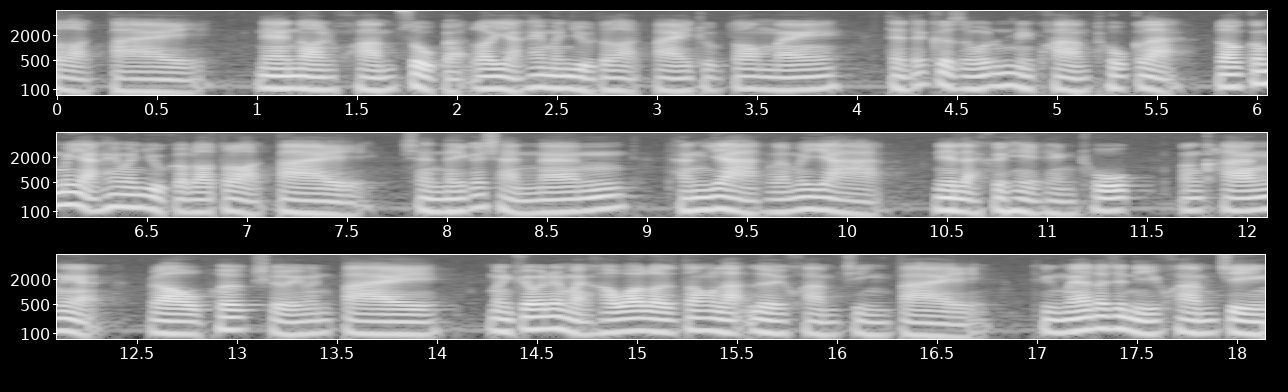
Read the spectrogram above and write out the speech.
ตลอดไป แน่นอนความสุขอะเราอยากให้มันอยู่ตลอดไปถูกต้องไหมแต่ถ้าเกิดสมมติมันเป็นความทุกข์ล่ะ เราก็ไม่อยากให้มันอยู่กับเราตลอดไป ฉันใดก็ฉันนั้น ทั้งอยากและไม่อยาก นี่แหละคือเหตุแห่งทุกข์บางครั้งเนี่ยเราเพิกเฉยมันไป มันก็ไม่ได้หมายความว่าเราจะต้องละเลยความจริงไป ถึงแม้เราจะหนีความจริง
